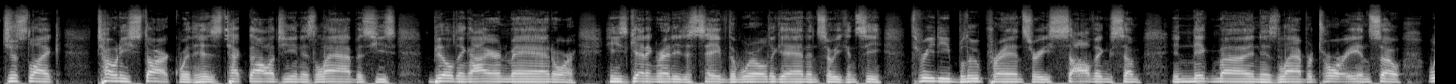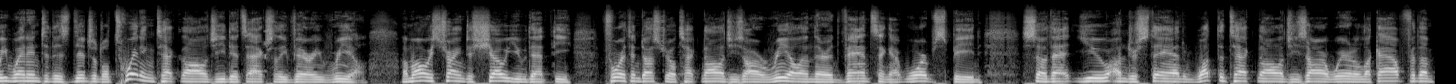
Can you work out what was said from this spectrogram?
Just like Tony Stark with his technology in his lab as he's building Iron Man or he's getting ready to save the world again. And so he can see 3D blueprints or he's solving some enigma in his laboratory. And so we went into this digital twinning technology that's actually very real. I'm always trying to show you that the fourth industrial technologies are real and they're advancing at warp speed so that you understand what the technologies are, where to look out for them,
